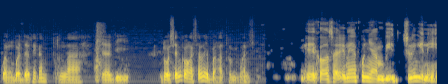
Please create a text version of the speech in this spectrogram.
bang Badar ini kan pernah jadi dosen kalau nggak salah ya bang atau gimana sih? Iya kalau saat ini aku nyambi cuma gini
